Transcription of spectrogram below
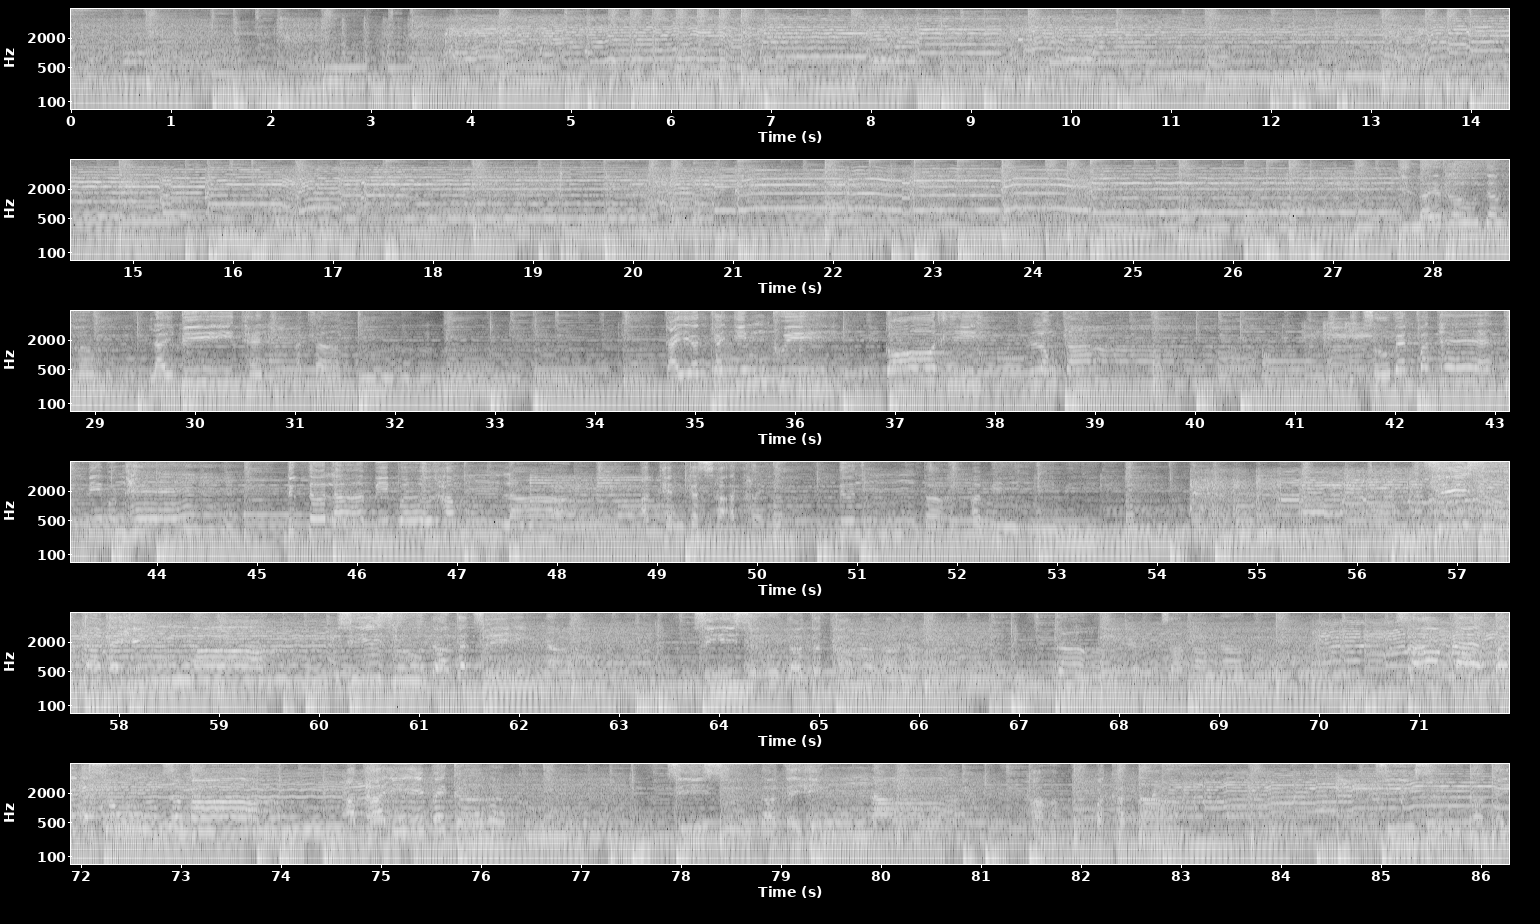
râu đang hầm lại bi then at à la pu cái ân cái im khuy có thì lòng ta. Số bên bắt thế bi bưng he đức tơ là bi bơ hâm là a then ka sa thay dun ta à abi 个最难，只想大个他啦啦，那天早那。bay cái sung ra ma à thấy bay cơ cu gì sự ta cái hình na à bắt na gì sự ta cái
